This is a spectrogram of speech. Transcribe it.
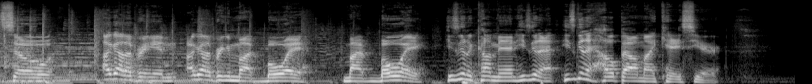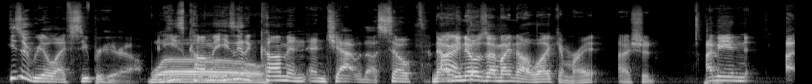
So I gotta bring in I gotta bring in my boy, my boy. He's gonna come in. He's gonna he's gonna help out my case here. He's a real life superhero. And he's coming. He's gonna come and, and chat with us. So Now all he right, knows I might not like him, right? I should. I mean, I,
